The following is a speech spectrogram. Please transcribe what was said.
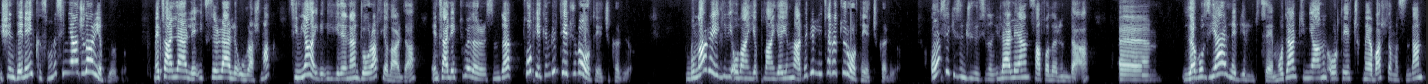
işin deney kısmını simyacılar yapıyordu. Metallerle, iksirlerle uğraşmak, simya ile ilgilenen coğrafyalarda entelektüel arasında topyekun bir tecrübe ortaya çıkarıyor. Bunlarla ilgili olan yapılan yayınlarda bir literatür ortaya çıkarıyor. 18. yüzyılın ilerleyen safhalarında e, Lavoisier'le birlikte modern kimyanın ortaya çıkmaya başlamasından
